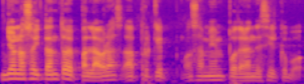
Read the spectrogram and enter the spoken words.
Yo no soy tanto de palabras, ah, porque, o sea, me podrán decir como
